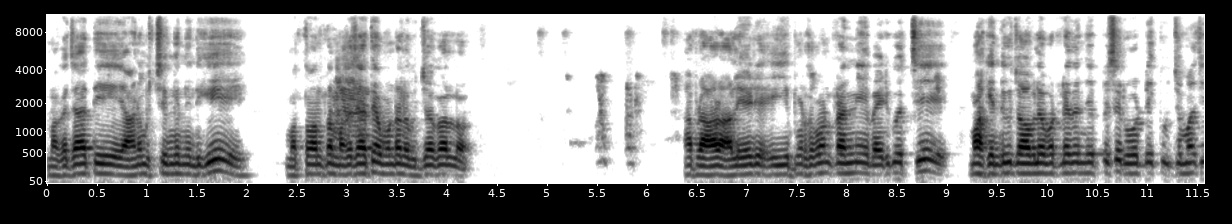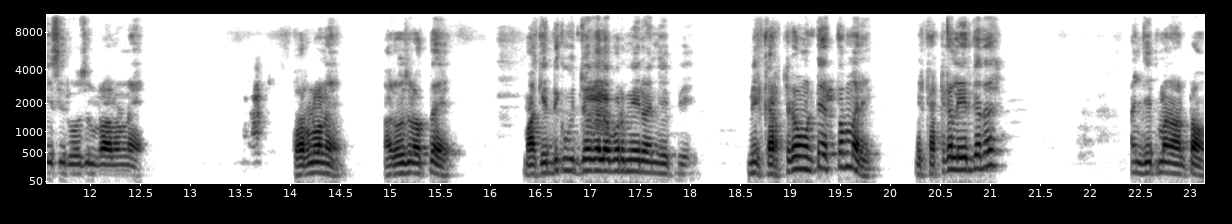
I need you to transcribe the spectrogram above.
మగజాతి ఆణిముత్యం కింద దిగి మొత్తం అంతా మగజాతే ఉండాలి ఉద్యోగాల్లో. అప్పుడు ఆ లేడీ ఈ బురదకుంటలు అన్నీ బయటకు వచ్చి మాకెందుకు జాబులు ఇవ్వట్లేదని చెప్పేసి రోడ్డు ఎక్కి ఉద్యమాలు చేసి రోజులు రానున్నాయి. త్వరలోనే ఆ రోజులు వస్తాయి. మాకెందుకు ఉద్యోగాలు ఇవ్వరు మీరు? అని చెప్పి. మీరు కరెక్ట్గా ఉంటే ఇస్తాం మరి. మీరు కరెక్ట్గా లేరు కదా? అని చెప్పి మనం అంటాం.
